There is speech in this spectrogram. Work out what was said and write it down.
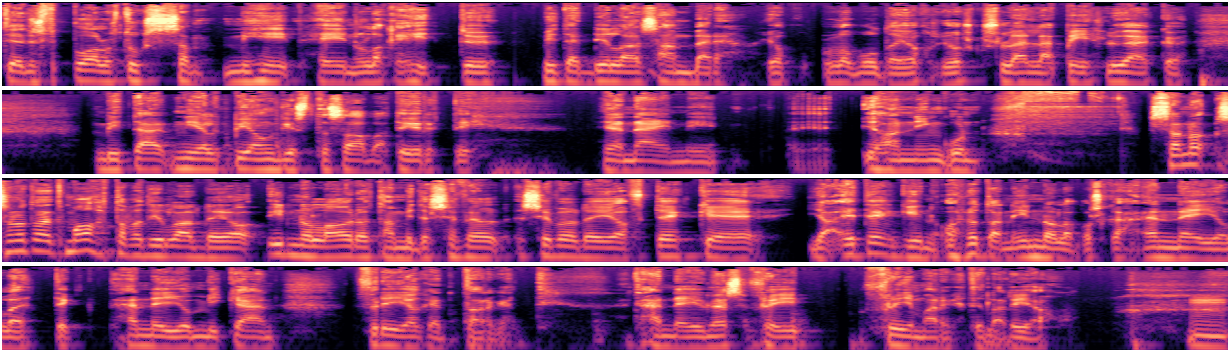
tietysti puolustuksessa, mihin Heinola kehittyy, miten Dylan Samber lopulta joskus lyö läpi, lyökö, mitä Niel Pionkista saavat irti ja näin, niin ihan niin kuin, sano, sanotaan, että mahtava tilanne jo innolla odotan, mitä Civil Day of tekee, ja etenkin odotan innolla, koska hän ei ole, te, hän ei ole mikään free agent targetti. Että hän ei yleensä free, free marketilla riahu. Hmm.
